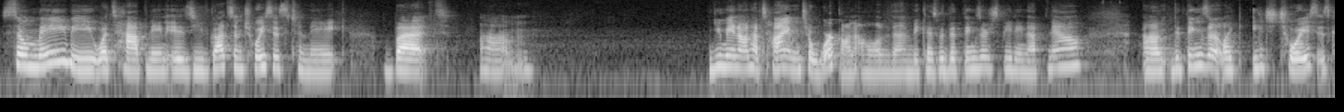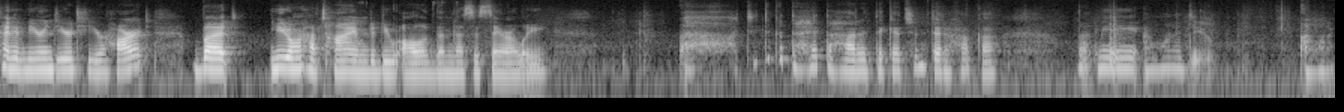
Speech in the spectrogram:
So maybe what's happening is you've got some choices to make, but um, you may not have time to work on all of them because with the things are speeding up now, um, the things are like each choice is kind of near and dear to your heart, but you don't have time to do all of them necessarily. Let me, I want to do, I want to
